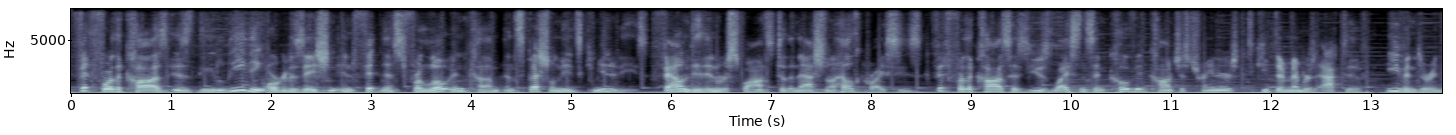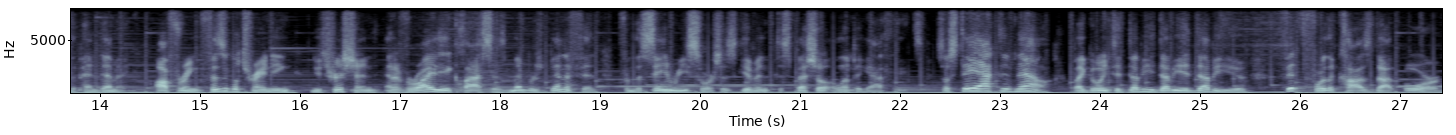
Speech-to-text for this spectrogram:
Fit for the Cause is the leading organization in fitness for low income and special needs communities. Founded in response to the national health crises, Fit for the Cause has used licensed and COVID conscious trainers to keep their members active even during the pandemic. Offering physical training, nutrition, and a variety of classes, members benefit from the same resources given to Special Olympic athletes. So stay active now by going to www fitforthecause.org.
